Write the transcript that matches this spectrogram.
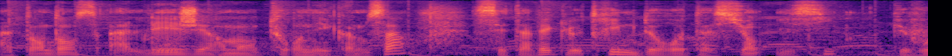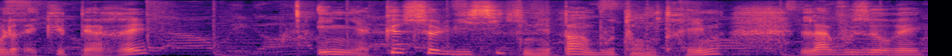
a tendance à légèrement tourner comme ça, c'est avec le trim de rotation ici que vous le récupérerez il n'y a que celui-ci qui n'est pas un bouton de trim. Là, vous aurez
